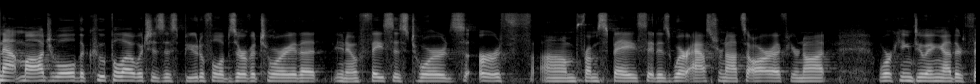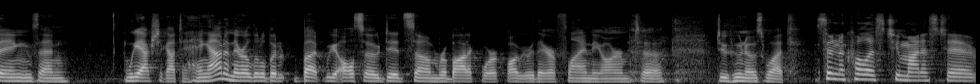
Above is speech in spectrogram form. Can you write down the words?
that module, the cupola, which is this beautiful observatory that you know faces towards Earth um, from space. It is where astronauts are if you're not working doing other things and we actually got to hang out in there a little bit but we also did some robotic work while we were there flying the arm to do who knows what So Nicole is too modest to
